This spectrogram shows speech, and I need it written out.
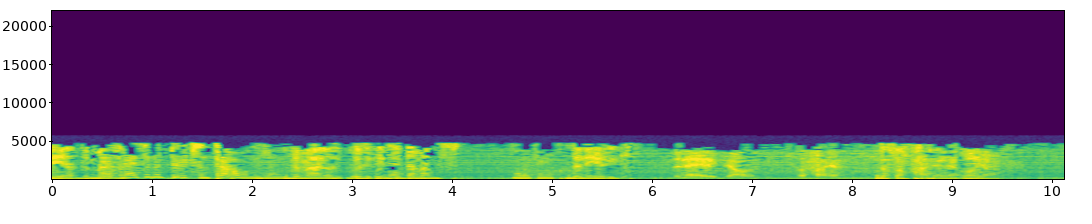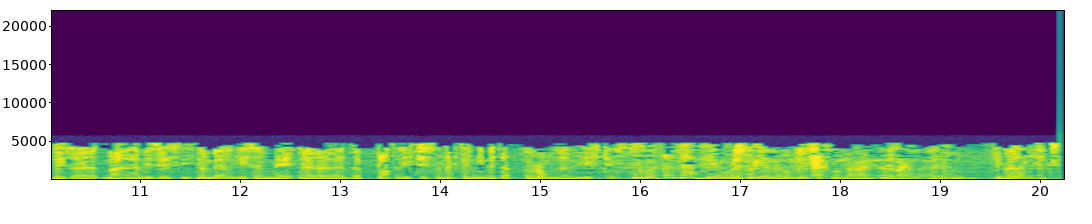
Nee, de mijne, mij zijn Turks centraal om zijn. de mijne zit in Sint-Amans. Dat kan ook. De Nerik. De Nerik, ja, dat dat is ja. Dat is wel fijn, ja. Oh ja. Dus uh, mijn naam is Is, is een Belgische met uh, de platte lichtjes van achter, niet met de ronde lichtjes. Hoe wordt dat dat, jongen? dat is nog geen ronde lichtjes. Ja, komt dat Dat is wel- redactie.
